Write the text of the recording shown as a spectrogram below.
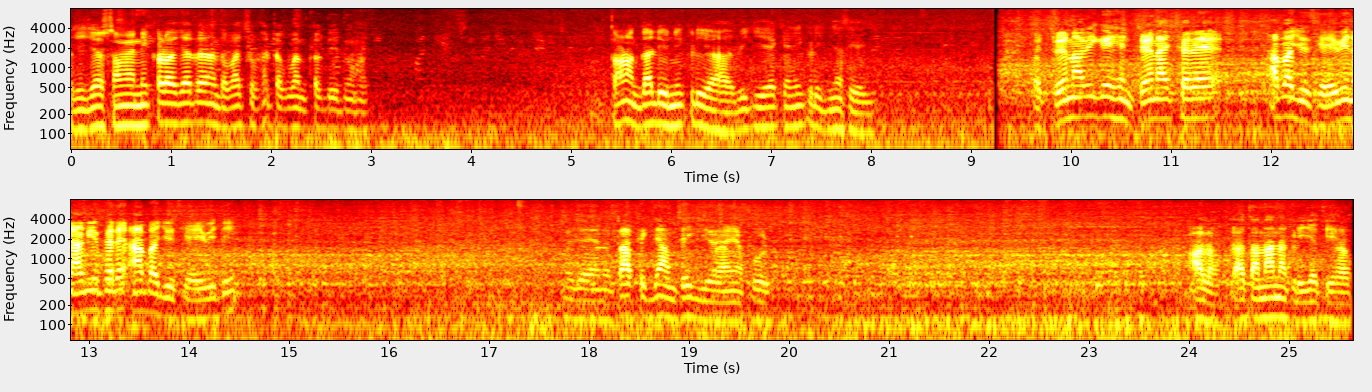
હજી જસ્ટ અમે નીકળવા જતા ને તો પાછું ફાટક બંધ કરી દીધું હોય ત્રણ ગાડીઓ નીકળી હવે બીજી એકે નીકળી જ નથી હજી. ટ્રેન આવી ગઈ છે ને ટ્રેન આજ ફેરે આ બાજુ છે એવી ને આગલી ફેરે આ બાજુ છે એવી હતી. મજા એનો ટ્રાફિક જામ થઈ ગયો અહીંયા ફૂલ હાલો, રાતા નાનકડી જતી હાવ.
